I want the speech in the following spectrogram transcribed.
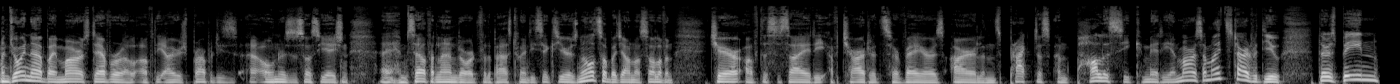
I'm joined now by Maurice Deverell of the Irish Properties uh, Owners Association, uh, himself a landlord for the past 26 years, and also by John O'Sullivan, Chair of the Society of Chartered Surveyors Ireland's Practice and Policy Committee. And Morris, I might start with you. There's been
